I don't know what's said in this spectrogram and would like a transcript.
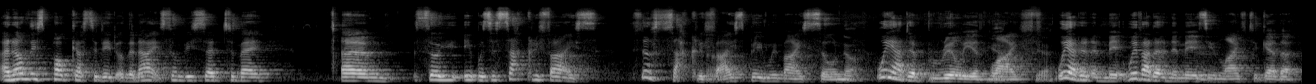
And on this podcast I did other night, somebody said to me, um, so it was a sacrifice. There's no sacrifice being with my son. No. We had a brilliant Yeah, life. yeah. We had an ama- we've had an amazing life together.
